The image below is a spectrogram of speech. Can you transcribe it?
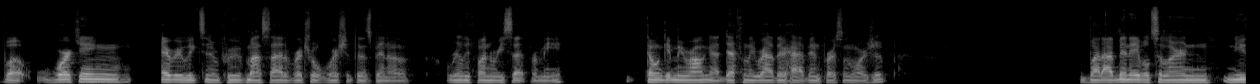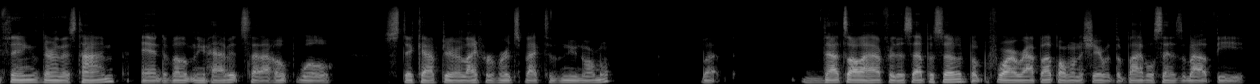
But working every week to improve my side of virtual worship has been a really fun reset for me. Don't get me wrong, I'd definitely rather have in person worship. But I've been able to learn new things during this time and develop new habits that I hope will stick after life reverts back to the new normal. But that's all I have for this episode. But before I wrap up, I want to share what the Bible says about the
